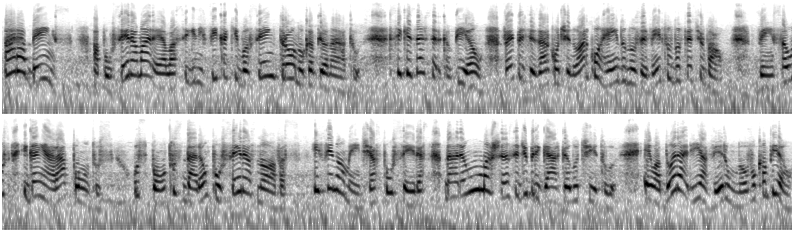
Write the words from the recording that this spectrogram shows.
Parabéns! A pulseira amarela significa que você entrou no campeonato. Se quiser ser campeão, vai precisar continuar correndo nos eventos do festival. Vença-os e ganhará pontos. Darão pulseiras novas. E finalmente, as pulseiras darão uma chance de brigar pelo título. Eu adoraria ver um novo campeão.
